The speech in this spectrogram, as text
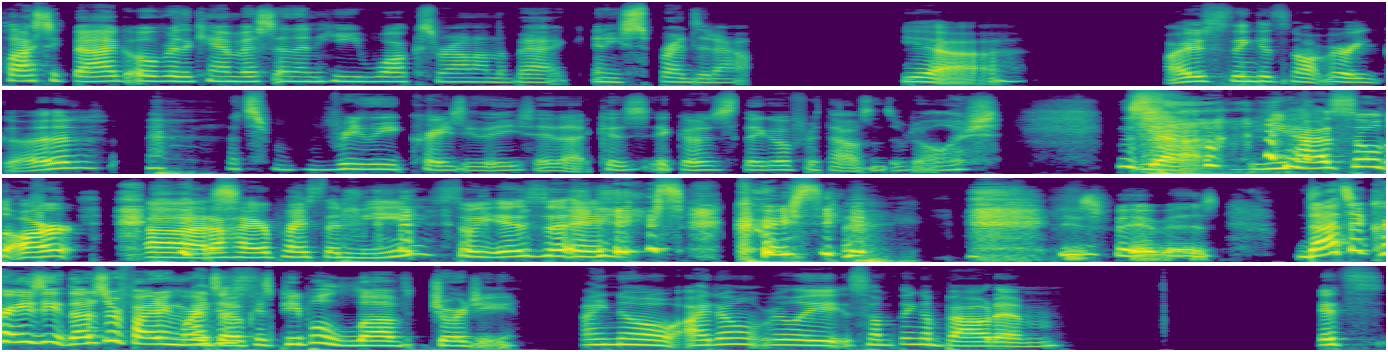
plastic bag over the canvas and then he walks around on the bag and he spreads it out. Yeah. I just think it's not very good. That's really crazy that you say that because it goes they go for thousands of dollars. Yeah. he has sold art uh, at a higher price than me. So he is a He's crazy. He's famous. That's a crazy. Those are fighting words though, because people love Georgie. I know. I don't really something about him. It's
